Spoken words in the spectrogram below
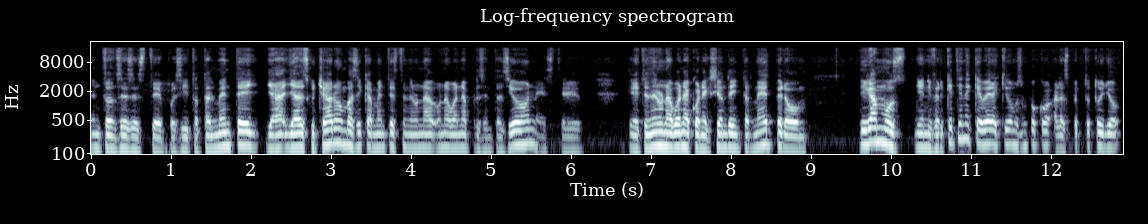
Entonces, este, pues sí, totalmente, ya, ya escucharon, básicamente es tener una, una buena presentación, este, eh, tener una buena conexión de Internet, pero digamos, Jennifer, ¿qué tiene que ver? Aquí vamos un poco al aspecto tuyo.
